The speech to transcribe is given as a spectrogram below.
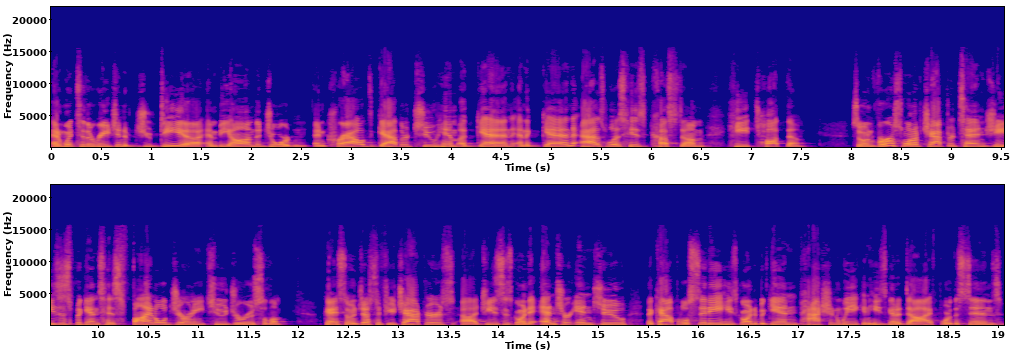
and went to the region of Judea and beyond the Jordan. And crowds gathered to him again, and again, as was his custom, he taught them. So in verse 1 of chapter 10, Jesus begins his final journey to Jerusalem. Okay, so in just a few chapters, uh, Jesus is going to enter into the capital city. He's going to begin Passion Week and he's going to die for the sins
